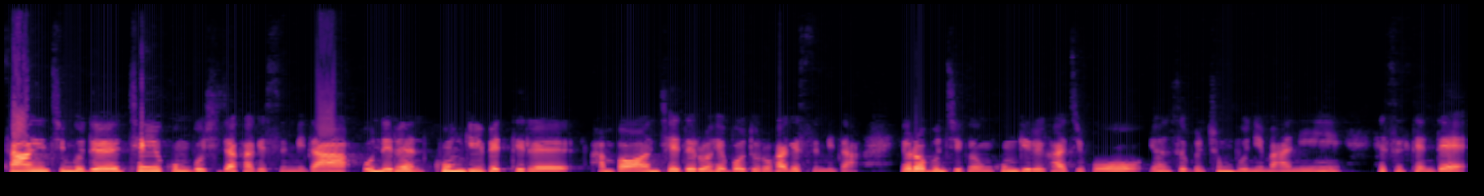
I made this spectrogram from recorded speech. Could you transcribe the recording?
4학년 친구들 체육 공부 시작하겠습니다. 오늘은 공기 배틀을 한번 제대로 해보도록 하겠습니다. 여러분 지금 공기를 가지고 연습을 충분히 많이 했을 텐데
